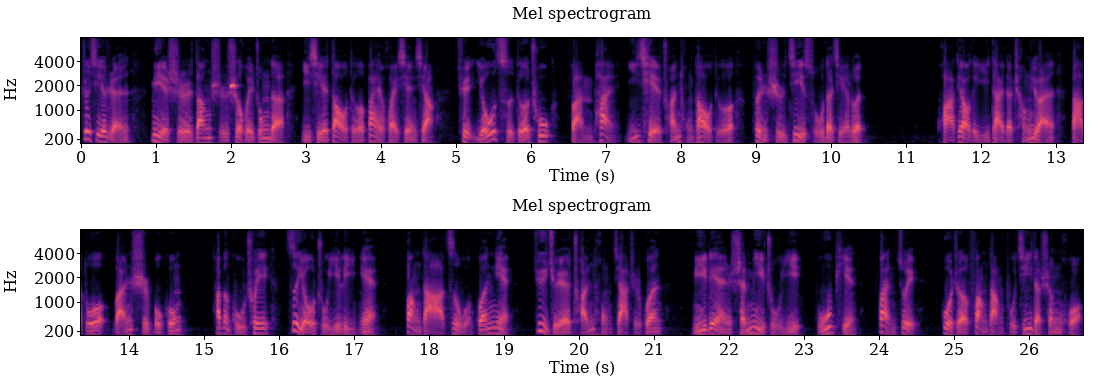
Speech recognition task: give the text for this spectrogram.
这些人蔑视当时社会中的一些道德败坏现象，却由此得出反叛一切传统道德、愤世嫉俗的结论。垮掉的一代的成员大多玩世不恭，他们鼓吹自由主义理念，放大自我观念。拒绝传统价值观，迷恋神秘主义、毒品、犯罪，过着放荡不羁的生活。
